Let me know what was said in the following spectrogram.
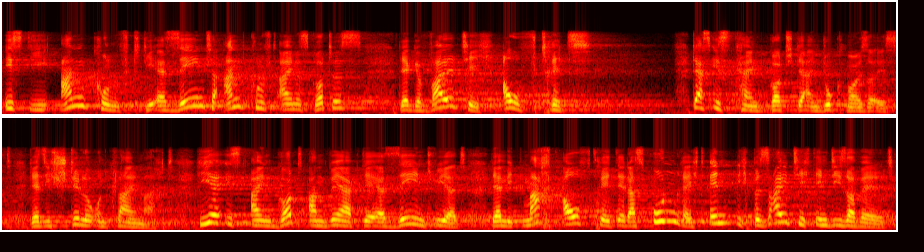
ist die Ankunft, die ersehnte Ankunft eines Gottes, der gewaltig auftritt. Das ist kein Gott, der ein Duckmäuser ist, der sich stille und klein macht. Hier ist ein Gott am Werk, der ersehnt wird, der mit Macht auftritt, der das Unrecht endlich beseitigt in dieser Welt,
